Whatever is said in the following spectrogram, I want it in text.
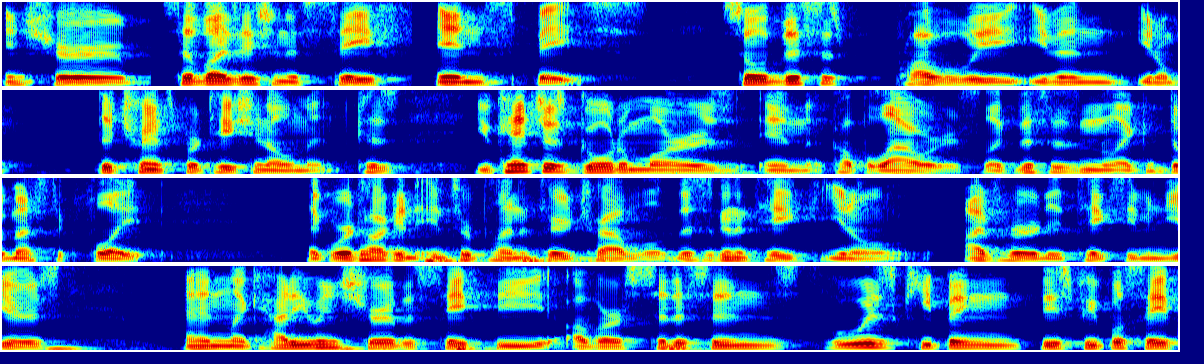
ensure civilization is safe in space? So this is probably even you know the transportation element because you can't just go to Mars in a couple hours. Like this isn't like a domestic flight. Like we're talking interplanetary travel. This is going to take, you know, I've heard it takes even years. And like how do you ensure the safety of our citizens? Who is keeping these people safe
